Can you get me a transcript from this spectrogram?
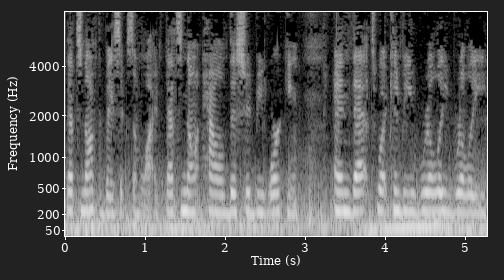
that's not the basics of life. That's not how this should be working. And that's what can be really, really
